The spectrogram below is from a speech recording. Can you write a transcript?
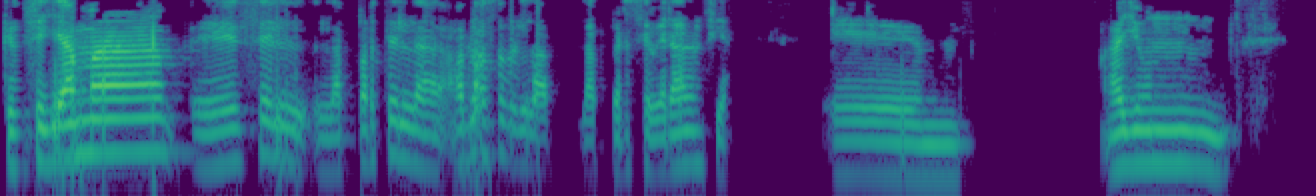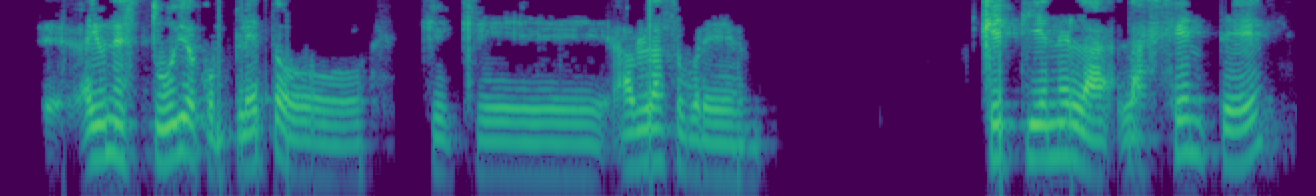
que se llama, es el, la parte de la, habla sobre la, perseverancia. Eh, hay un eh, hay un estudio completo que, que habla sobre ¿qué tiene la, la gente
